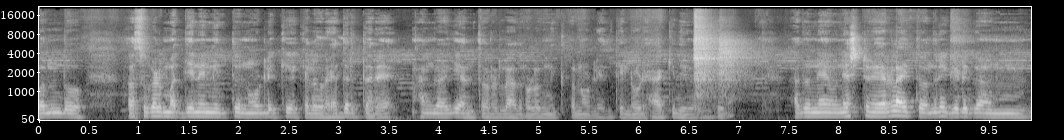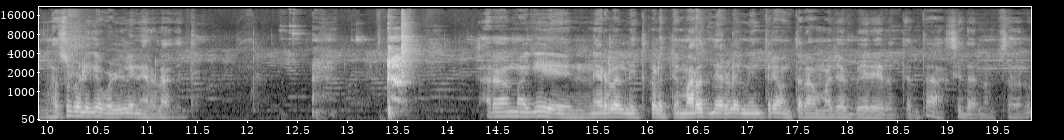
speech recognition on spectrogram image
ಬಂದು ಹಸುಗಳ ಮಧ್ಯೆನೇ ನಿಂತು ನೋಡಲಿಕ್ಕೆ ಕೆಲವರು ಹೆದರ್ತಾರೆ. ಹಾಗಾಗಿ ಅಂಥವರೆಲ್ಲ ಅದರೊಳಗೆ ನಿಂತ್ಕೊಂಡು ನೋಡಲಿ ಅಂತ ಇಲ್ಲಿ ನೋಡಿ ಹಾಕಿದ್ದೀವಿ ಅಂತೀವಿ. ಅದು ನೆಕ್ಸ್ಟ್ ನೆರಳಾಯಿತು ಅಂದರೆ ಗಿಡಗ ಹಸುಗಳಿಗೆ ಒಳ್ಳೆ ನೆರಳಾಗುತ್ತೆ. ಆರಾಮಾಗಿ ನೆರಳಲ್ಲಿ ನಿಂತ್ಕೊಳ್ಳುತ್ತೆ. ಮರದ ನೆರಳಿಗೆ ನಿಂತರೆ ಒಂಥರ ಮಜಾ ಬೇರೆ ಇರುತ್ತೆ ಅಂತ ಹಾಕ್ಸಿದ್ದಾರೆ ನಮ್ಮ ಸರು.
